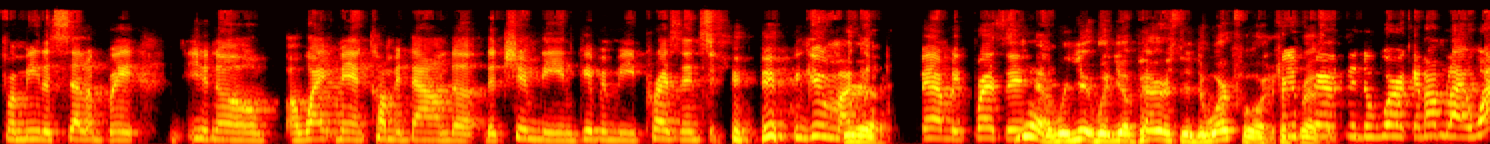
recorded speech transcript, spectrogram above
for me to celebrate, you know, a white man coming down the, the chimney and giving me presents, giving my yeah. family presents. Yeah, when you when your parents did the work for it. When your present. parents did the work, and I'm like, why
